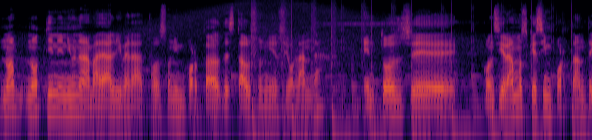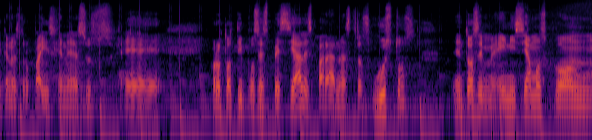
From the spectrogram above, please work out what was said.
no, no tiene ni una variedad liberada, todos son importados de Estados Unidos y Holanda. Entonces, eh, consideramos que es importante que nuestro país genere sus eh, prototipos especiales para nuestros gustos. Entonces, iniciamos con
